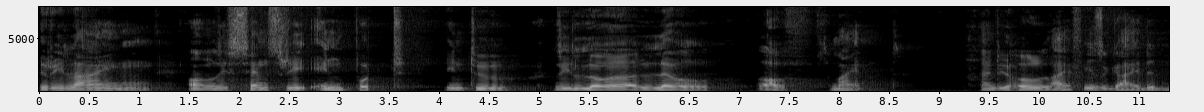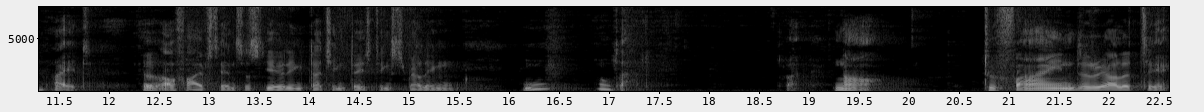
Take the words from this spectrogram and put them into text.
relying on the sensory input into the lower level of the mind. And your whole life is guided by it. Uh, our five senses hearing, touching, tasting, smelling, hmm, all that. Right. Now, to find reality,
